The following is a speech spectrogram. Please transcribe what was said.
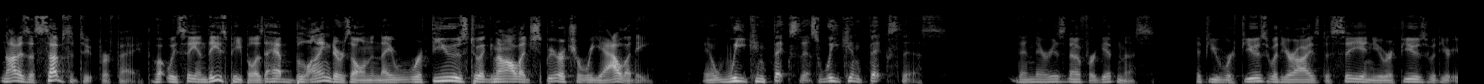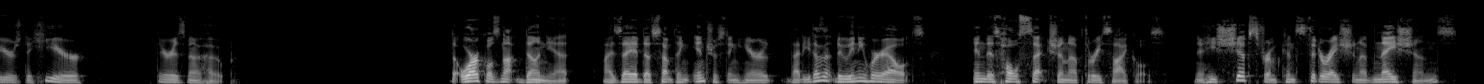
not as a substitute for faith. What we see in these people is they have blinders on and they refuse to acknowledge spiritual reality you know, we can fix this, we can fix this, then there is no forgiveness. If you refuse with your eyes to see and you refuse with your ears to hear, there is no hope. The oracle's not done yet. Isaiah does something interesting here that he doesn't do anywhere else in this whole section of three cycles. Now, he shifts from consideration of nations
